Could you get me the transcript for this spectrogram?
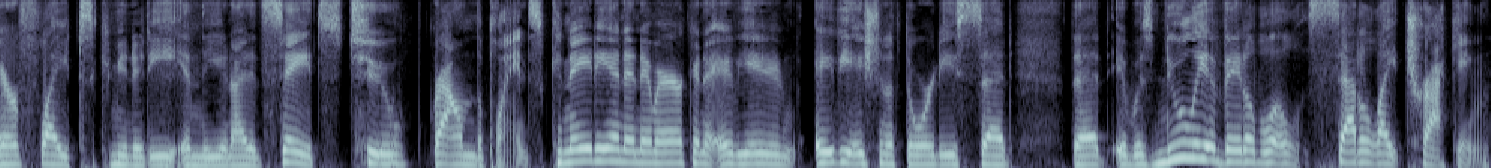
air flight community in the United States to ground the planes. Canadian and American aviation, aviation authorities said that it was newly available satellite tracking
